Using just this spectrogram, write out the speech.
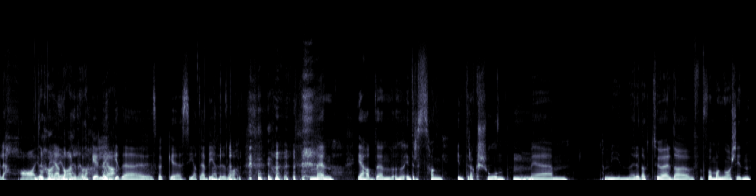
Eller har jo Det det, har da. alle, jeg skal ikke det skal ikke si at jeg er bedre nå. Men jeg hadde en, sånn interessant interaksjon med mm, min redaktør da, for mange år siden.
